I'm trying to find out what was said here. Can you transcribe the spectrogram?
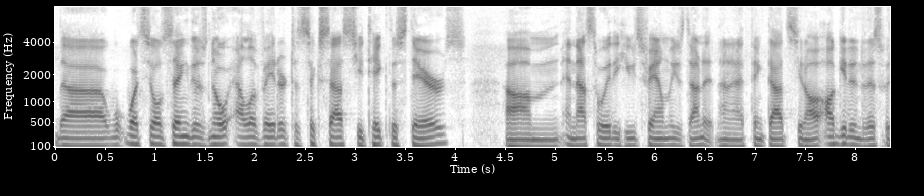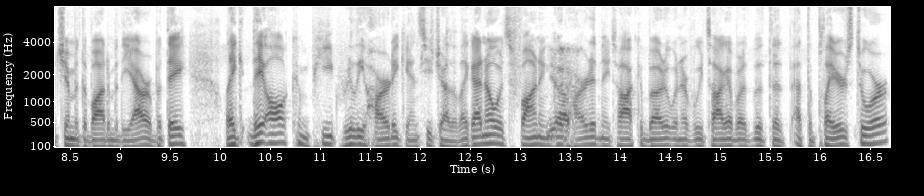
The, what's the old saying? There's no elevator to success. You take the stairs. Um, and that's the way the Hughes family has done it. And I think that's, you know, I'll get into this with Jim at the bottom of the hour, but they like they all compete really hard against each other. Like I know it's fun and yeah. good hearted and they talk about it whenever we talk about it the, at the players tour,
